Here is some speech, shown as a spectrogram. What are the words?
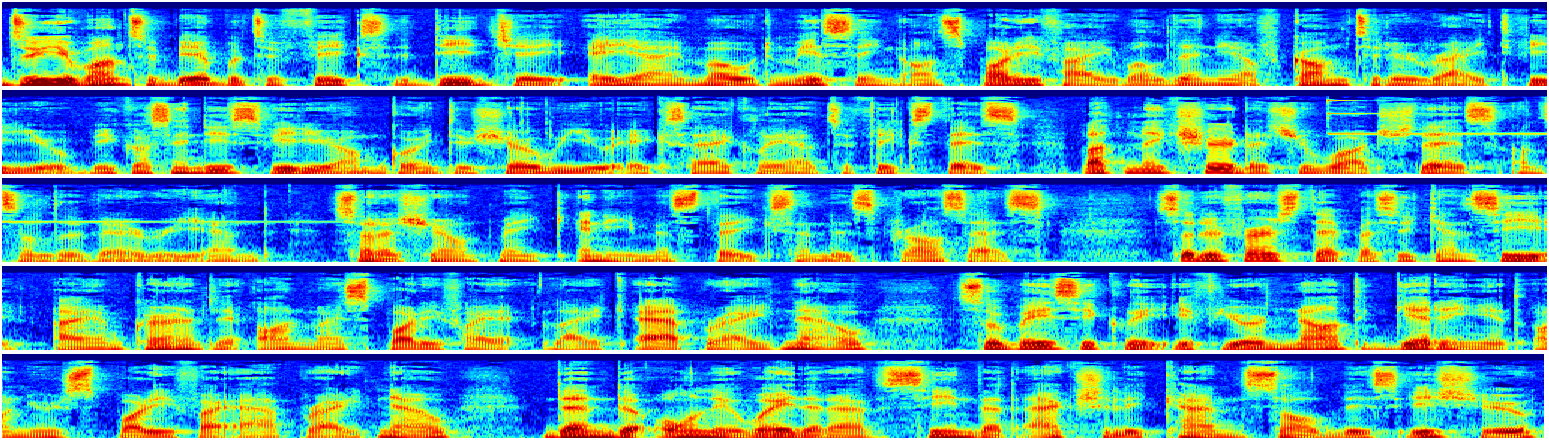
Do you want to be able to fix DJ AI mode missing on Spotify? Well then you have come to the right video because in this video I'm going to show you exactly how to fix this but make sure that you watch this until the very end so that you don't make any mistakes in this process. So the first step as you can see I am currently on my Spotify like app right now so basically if you're not getting it on your Spotify app right now then the only way that I've seen that actually can solve this issue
